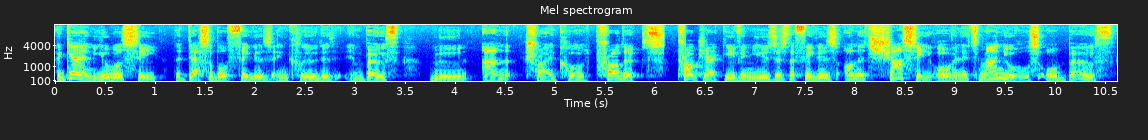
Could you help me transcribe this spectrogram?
Again, you will see the decibel figures included in both Moon and Trichord products. Pro-Ject even uses the figures on its chassis or in its manuals or both.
